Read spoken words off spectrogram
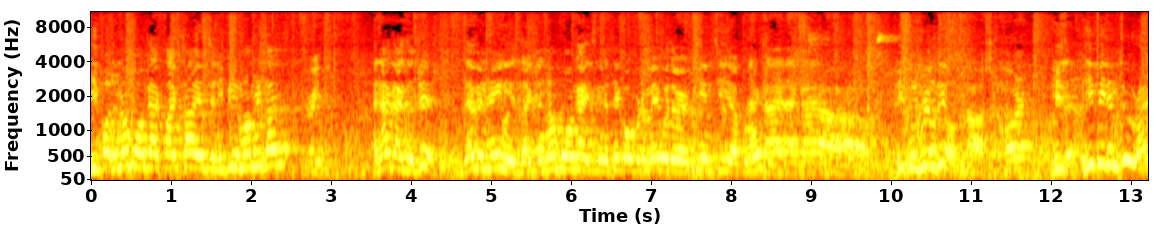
He fought the number one guy five times, and he beat him how many times? Three. And that guy's legit. Devin Haney is like the number one guy. He's gonna take over the Mayweather TMT uh, That promotion. guy, that guy, uh, He's the real deal. no, Shakur. He's he beat him too, right?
